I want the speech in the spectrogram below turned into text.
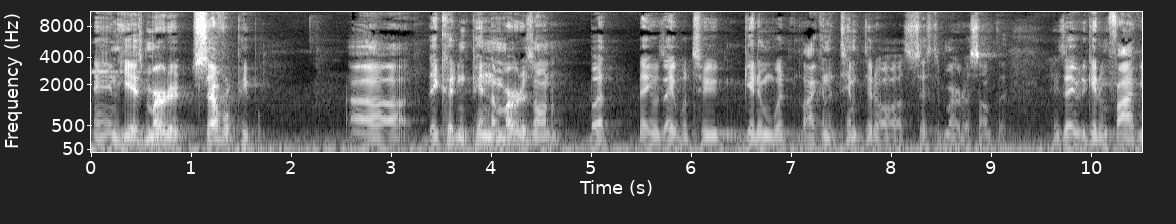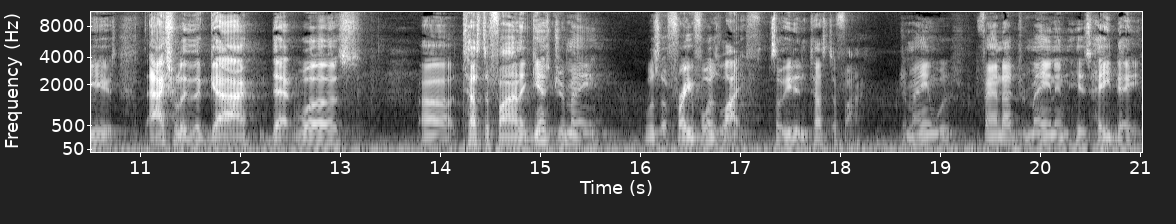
and he has murdered several people. Uh, they couldn't pin the murders on him, but they was able to get him with like an attempted or assisted murder or something. He's able to get him five years. Actually, the guy that was uh, testifying against Jermaine was afraid for his life, so he didn't testify. Jermaine was found out Jermaine in his heyday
